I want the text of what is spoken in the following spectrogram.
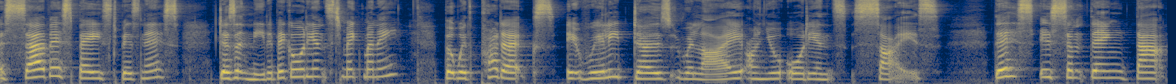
a service based business doesn't need a big audience to make money, but with products, it really does rely on your audience size. This is something that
